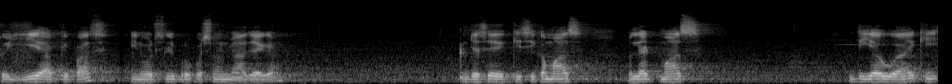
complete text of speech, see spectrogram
तो ये आपके पास इन्वर्सली प्रोपोर्शनल में आ जाएगा। जैसे किसी का मास लेट मास दिया हुआ है कि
